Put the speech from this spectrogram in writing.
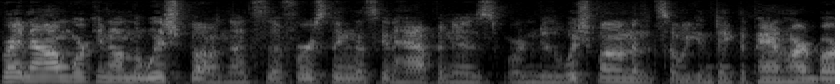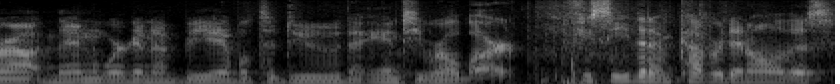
Right now I'm working on the wishbone. That's the first thing that's gonna happen is we're gonna do the wishbone, and so we can take the panhard bar out, and then we're gonna be able to do the anti-roll bar. If you see that I'm covered in all of this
